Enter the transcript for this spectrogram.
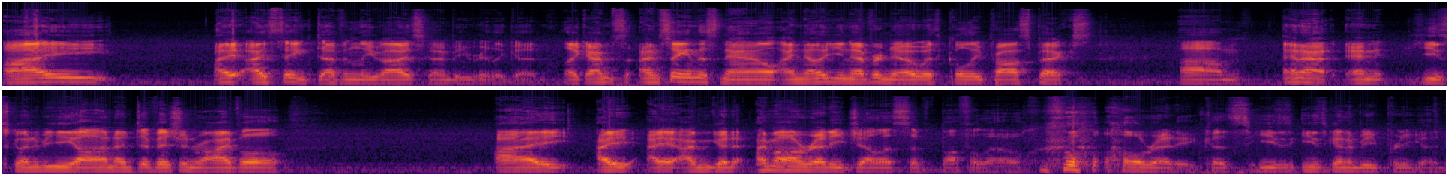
I, I, I think Devon Levi is going to be really good. Like I'm, I'm saying this now. I know you never know with goalie prospects. Um, and uh, and he's going to be on a division rival. I I, I I'm gonna I'm already jealous of Buffalo already because he's he's gonna be pretty good.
